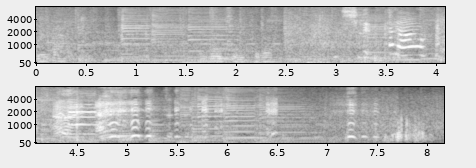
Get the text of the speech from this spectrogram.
We're back. I'm waiting for that. Slip. Hello.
